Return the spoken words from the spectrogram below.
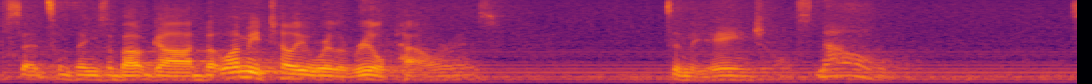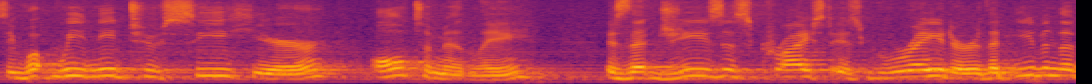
said some things about God, but let me tell you where the real power is. It's in the angels. No. See, what we need to see here ultimately is that Jesus Christ is greater than even the,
